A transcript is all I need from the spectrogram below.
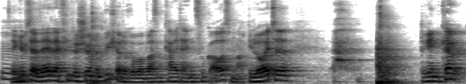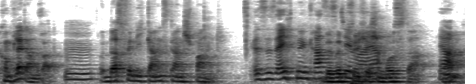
Mhm. Da gibt es ja sehr, sehr viele schöne Bücher darüber, was ein kalter Entzug ausmacht. Die Leute drehen komplett am Rad. Mhm. Und das finde ich ganz, ganz spannend. Es ist echt ein krasses Diese Thema. Diese psychischen ja. Muster. Ja. ja.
